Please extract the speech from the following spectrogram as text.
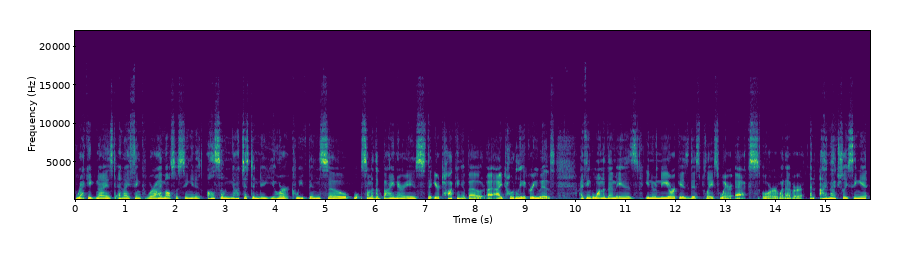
recognized, and I think where I'm also seeing it is also not just in New York. We've been so, some of the binaries that you're talking about, I, I totally agree with. I think one of them is, you know, New York is this place where X or whatever. And I'm actually seeing it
